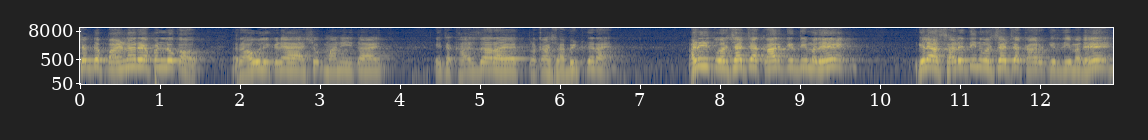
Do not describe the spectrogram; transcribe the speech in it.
शब्द पाळणारे आपण लोक आहोत. राहुल इकडे आहे अशोक माने इथं आहेत. इथं खासदार आहेत प्रकाश आंबेडकर आहेत. अडीच वर्षाच्या कारकिर्दीमध्ये गेल्या साडेतीन वर्षाच्या कारकिर्दीमध्ये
